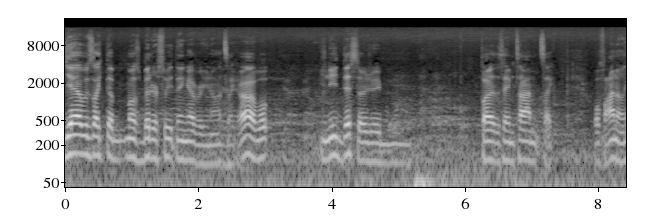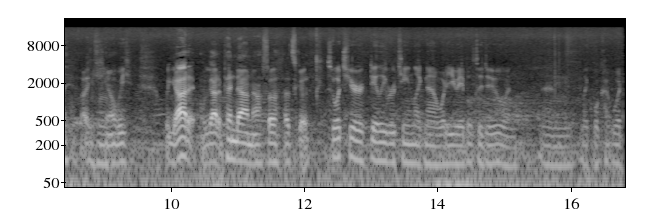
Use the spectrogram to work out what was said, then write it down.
Yeah, it was like the most bittersweet thing ever. You know, it's yeah. like, oh well, you need this surgery, but at the same time, it's like, well, finally, like mm-hmm. you know, we we got it, we got it pinned down now, so that's good. So, what's your daily routine like now? What are you able to do, and and like what, what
